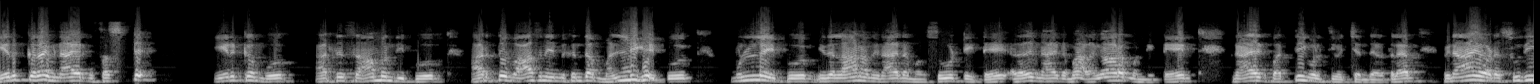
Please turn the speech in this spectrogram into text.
எருக்குதான் விநாயகருக்கு ஃபர்ஸ்ட் எருக்கம்பூ அடுத்து சாமந்தி பூ அடுத்து வாசனை மிகுந்த மல்லிகை பூ முல்லைப்பூ இதெல்லாம் நம்ம விநாயகர் நம்ம சூட்டிட்டு அதாவது விநாயகர் நம்ம அலங்காரம் பண்ணிட்டு விநாயகருக்கு பத்தி கொளுத்தி வச்ச அந்த இடத்துல விநாயகரோட சுதி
